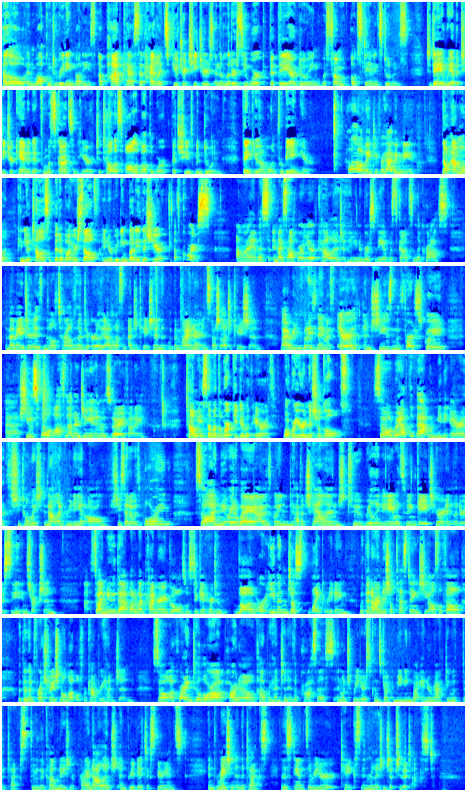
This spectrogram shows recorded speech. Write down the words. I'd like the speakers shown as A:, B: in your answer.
A: Hello, and welcome to Reading Buddies, a podcast that highlights future teachers and the literacy work that they are doing with some outstanding students. Today, we have a teacher candidate from Wisconsin here to tell us all about the work that she has been doing. Thank you, Emmeline, for being here.
B: Hello, thank you for having me.
A: Now, Emmeline, can you tell us a bit about yourself and your reading buddy this year?
B: Of course. I am a, in my sophomore year of college at the University of Wisconsin La Crosse, and my major is middle childhood to early adolescent education with a minor in special education. My reading buddy's name is Aerith, and she is in the first grade. Uh, she was full of lots of energy and was very funny.
A: Tell me some of the work you did with Aerith. What were your initial goals?
B: So, right off the bat, when meeting Aerith, she told me she did not like reading at all. She said it was boring, so I knew right away I was going to have a challenge to really be able to engage her in literacy instruction. So I knew that one of my primary goals was to get her to love or even just like reading. Within our initial testing, she also fell within the frustrational level for comprehension. So, according to Laura Pardo, comprehension is a process in which readers construct meaning by interacting with the text through the combination of prior knowledge and previous experience, information in the text, and the stance the reader takes in relationship to the text.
